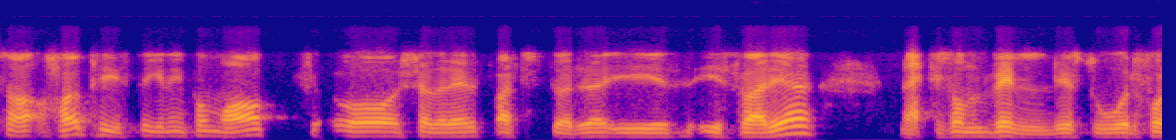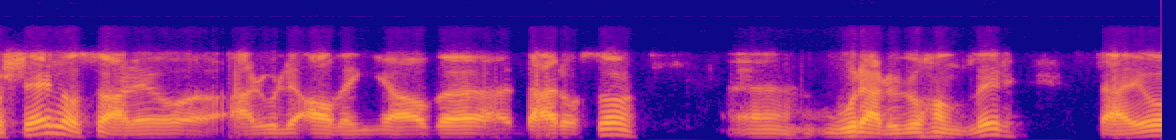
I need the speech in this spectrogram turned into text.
så har prisstigning på mat og generelt vært større i, i Sverige. Det er ikke sånn veldig stor forskjell, og så er det jo, er det jo avhengig av det der også. Eh, hvor er det du handler? Det er jo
